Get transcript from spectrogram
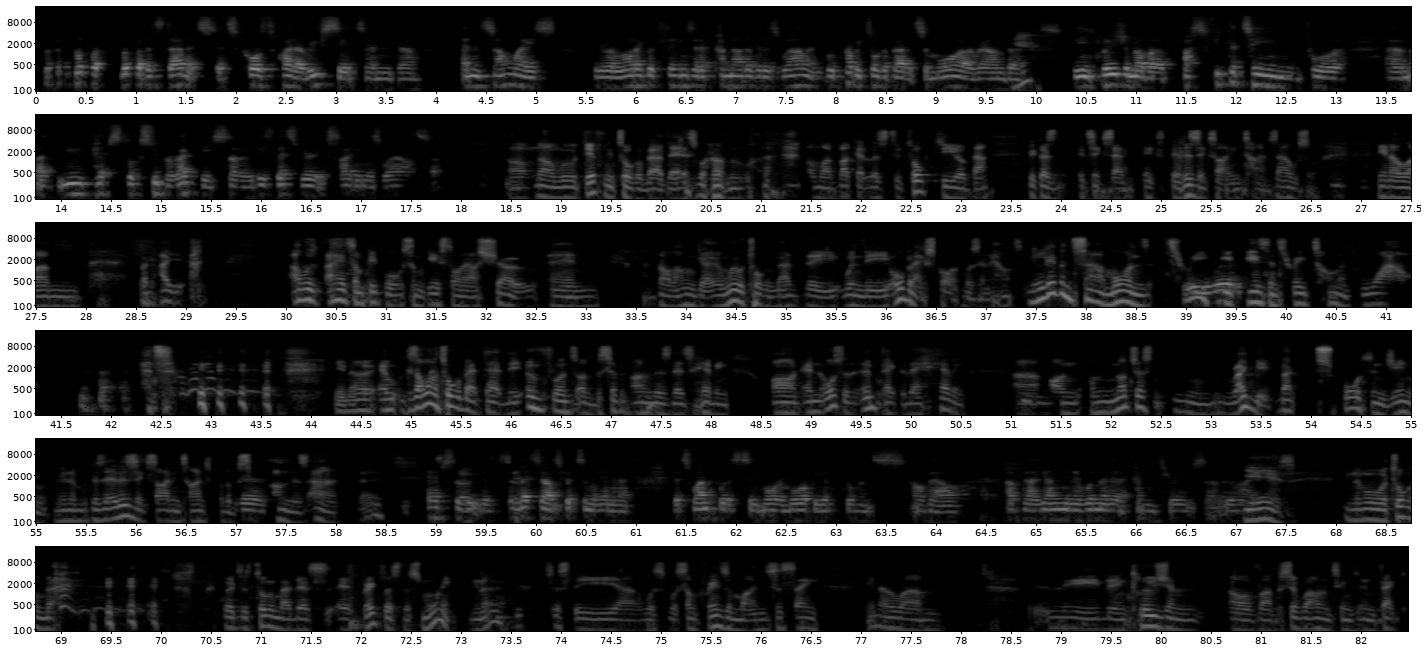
look, look what look what it's done. It's it's caused quite a reset, and um, and in some ways there are a lot of good things that have come out of it as well. And we'll probably talk about it some more around the, yes. the inclusion of a Pasifika team for um, a new Peps Look Super Rugby. So this, that's very exciting as well. So. Oh, no, we'll definitely talk about that as well on, on my bucket list to talk to you about because it's exciting. It is exciting times also, you know. Um, but I, I was I had some people, some guests on our show, and not long ago, and we were talking about the when the All Black squad was announced. Eleven Samoans, three Philippines, and three Tongans. Wow, that's you know, and because I want to talk about that, the influence of the Pacific Islanders that's having on, and also the impact that they're having uh, mm. on on not just rugby but sports in general. You know, because it is exciting times for the Pacific yes. Islanders. Are you know? Absolutely. So, so that sounds good to me, and. Uh, it's wonderful to see more and more of the influence of our of our young men and women that are coming through. So you're right. Yes, You know, we were talking about, we are just talking about this at breakfast this morning. You know, just the uh, with with some friends of mine, just saying, you know, um, the the inclusion of uh, Pacific Island teams. In fact,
